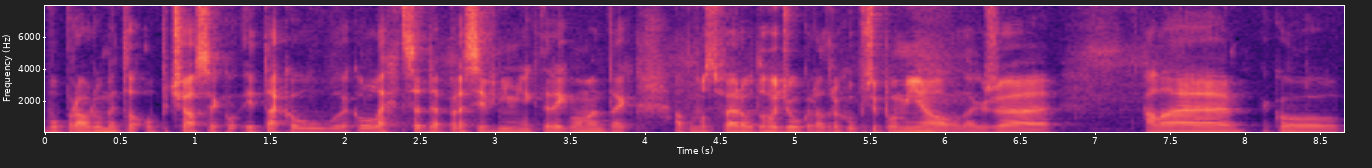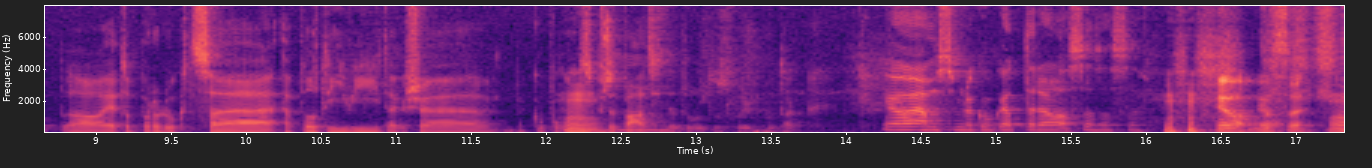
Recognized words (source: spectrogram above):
opravdu mi to občas jako i takovou jako lehce depresivní v některých momentech atmosférou toho Jokera trochu připomínalo, takže ale jako uh, je to produkce Apple TV, takže jako pokud Hmm. si předplácíte tu, tu službu, tak Jo, já musím dokoukat teda Lasa zase. jo, jo. Zase. No.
